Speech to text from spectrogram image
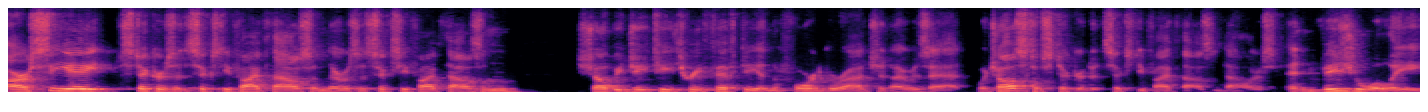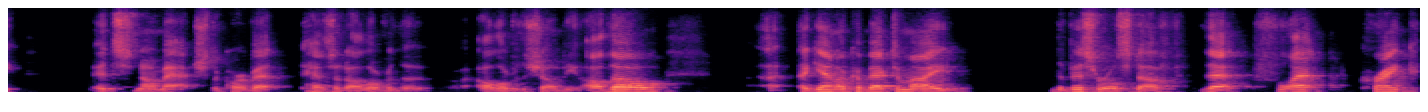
RC8 stickers at sixty-five thousand. There was a sixty-five thousand Shelby GT 350 in the Ford garage that I was at, which also stickered at $65,000. And visually, it's no match. The Corvette has it all over the all over the Shelby. Although, uh, again, I'll come back to my the visceral stuff. That flat crank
